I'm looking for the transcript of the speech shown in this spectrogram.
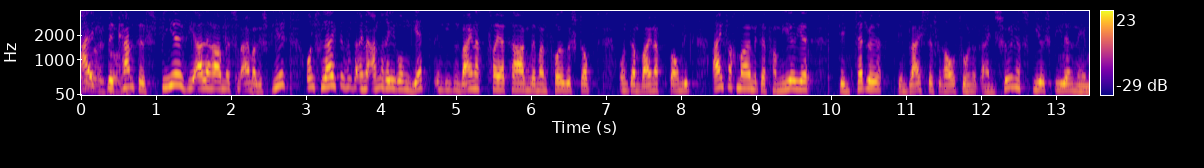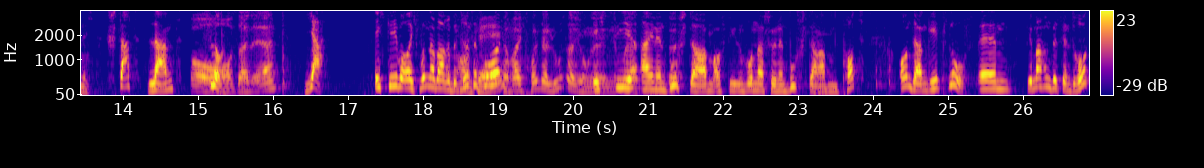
altbekanntes Spiel. Sie alle haben es schon einmal gespielt. Und vielleicht ist es eine Anregung, jetzt in diesen Weihnachtsfeiertagen, wenn man vollgestopft unterm Weihnachtsbaum liegt, einfach mal mit der Familie den Zettel, den Bleistift rausholen und ein schönes Spiel spielen, nämlich Stadt, Land, Fluss. Oh, dein Ernst? Ja, ich gebe euch wunderbare Begriffe Okay. vor. Da war ich voll der Loser, Junge. Ich ziehe einen. Buchstaben aus diesem wunderschönen Buchstabenpott und dann geht's los. Ähm, wir machen ein bisschen Druck.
